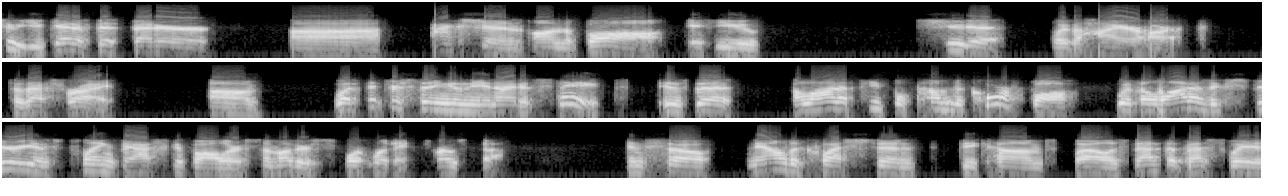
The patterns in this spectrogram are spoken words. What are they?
too. You get a bit better uh, action on the ball if you shoot it with a higher arc. So that's right. Um, what's interesting in the United States is that a lot of people come to korfball with a lot of experience playing basketball or some other sport where they throw stuff. And so now the question becomes, well, is that the best way to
